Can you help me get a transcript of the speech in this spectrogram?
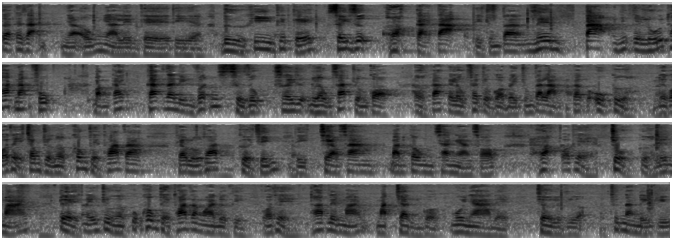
Các cái dạng nhà ống, nhà liền kề thì à, từ khi thiết kế xây dựng hoặc cải tạo thì chúng ta nên tạo những cái lối thoát nạn phụ bằng cách các gia đình vẫn sử dụng xây dựng lồng sắt chuồng cọp ở các cái lồng sắt chuồng cọp đấy chúng ta làm các cái ô cửa để có thể trong trường hợp không thể thoát ra theo lối thoát cửa chính thì trèo sang ban công sang nhà hàng xóm hoặc có thể trổ cửa lên mái để nếu trường hợp cũng không thể thoát ra ngoài được thì có thể thoát lên mái mặt trần của ngôi nhà để chờ lực lượng chức năng đến cứu.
